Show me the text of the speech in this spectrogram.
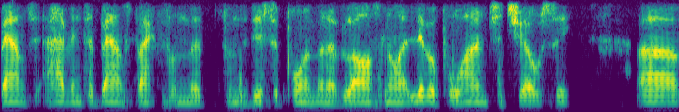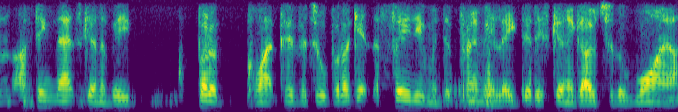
bounce, having to bounce back from the from the disappointment of last night. Liverpool home to Chelsea. Um, I think that's going to be but quite pivotal. But I get the feeling with the Premier League that it's going to go to the wire.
